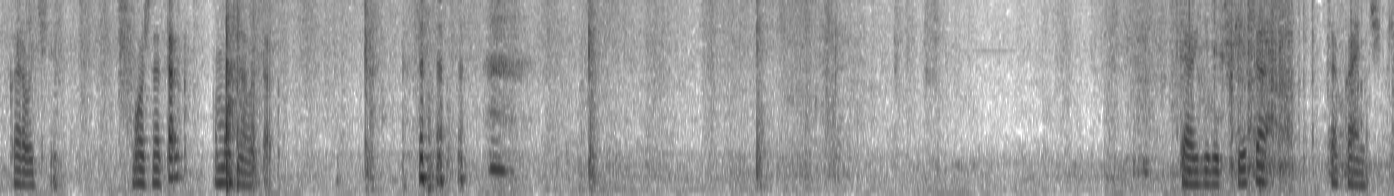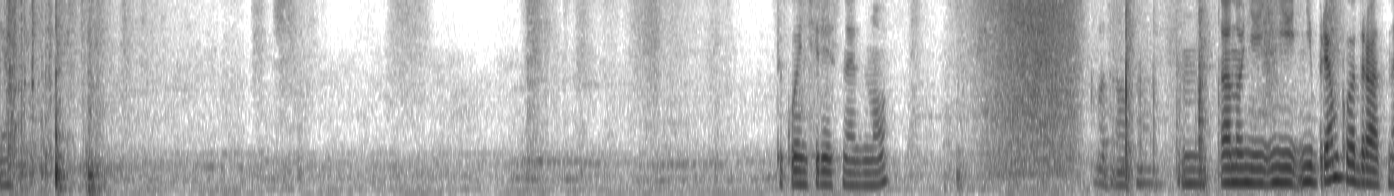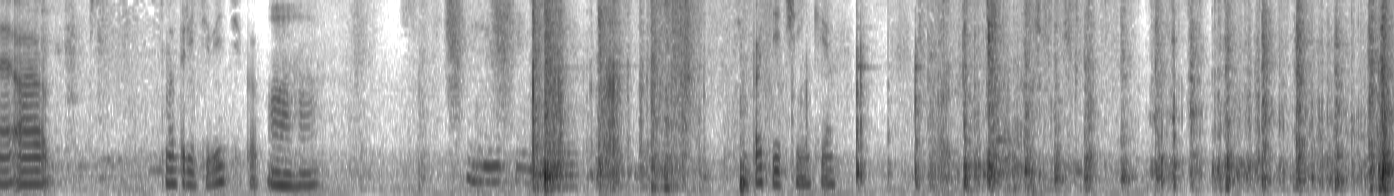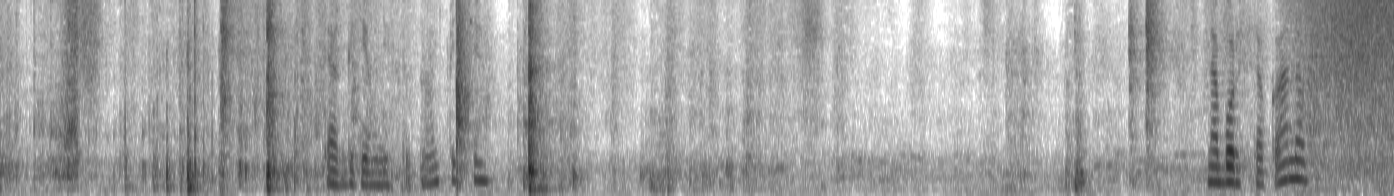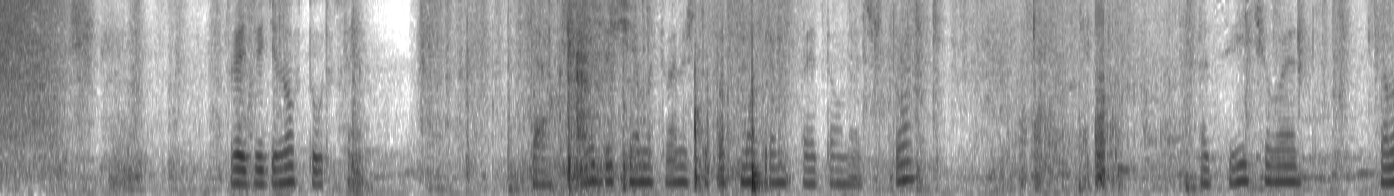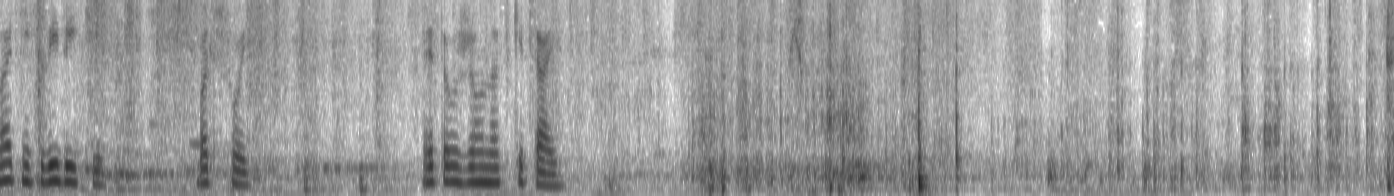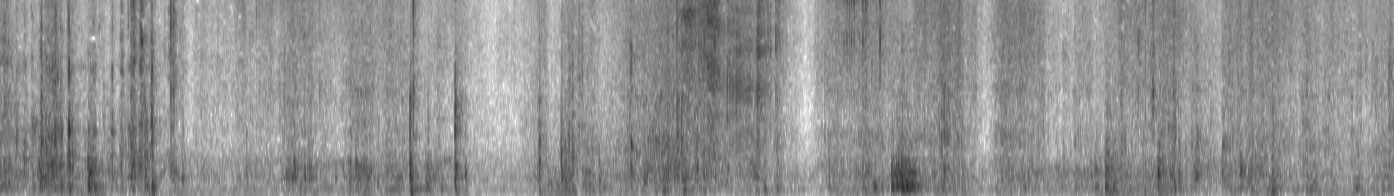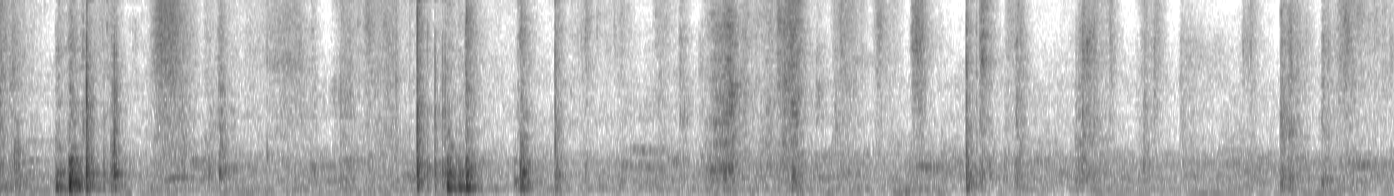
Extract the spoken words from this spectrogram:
Короче, можно так, а можно вот так. Так, девочки, это стаканчики. Такое интересное дно. Квадратная. М, Оно не, не, не прям квадратное, а смотрите, видите, как Ага. симпатичненькие. Так, где у них тут надписи? Набор стаканов произведено в Турции. Так, следующее мы с вами что посмотрим. Это у нас что? Отсвечивает. Салатник великий. Большой. Это уже у нас Китай.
